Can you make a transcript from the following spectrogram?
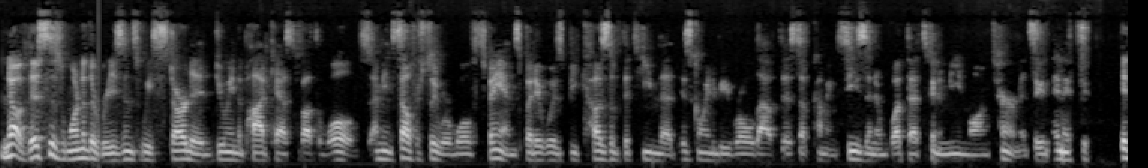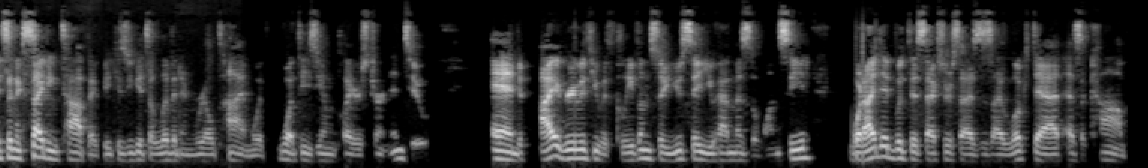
no, this is one of the reasons we started doing the podcast about the Wolves. I mean, selfishly, we're Wolves fans, but it was because of the team that is going to be rolled out this upcoming season and what that's going to mean long term. It's a, and it's it's an exciting topic because you get to live it in real time with what these young players turn into. And I agree with you with Cleveland. So you say you have them as the one seed what I did with this exercise is I looked at as a comp,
